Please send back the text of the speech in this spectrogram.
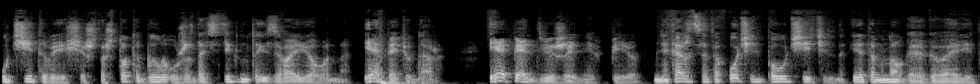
учитывающее, что что-то было уже достигнуто и завоевано. И опять удар. И опять движение вперед. Мне кажется, это очень поучительно. И это многое говорит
